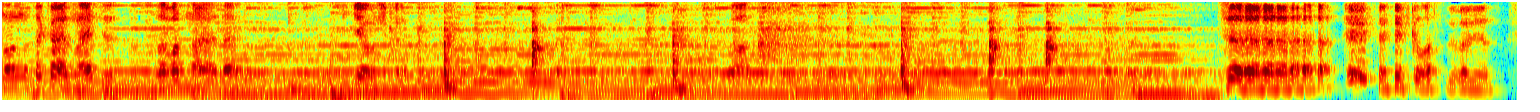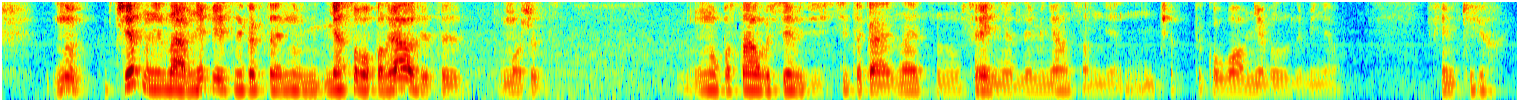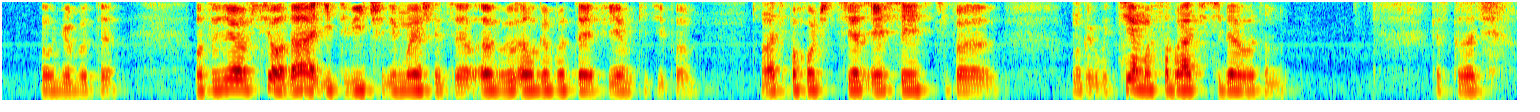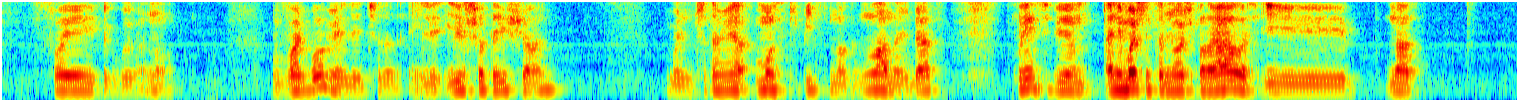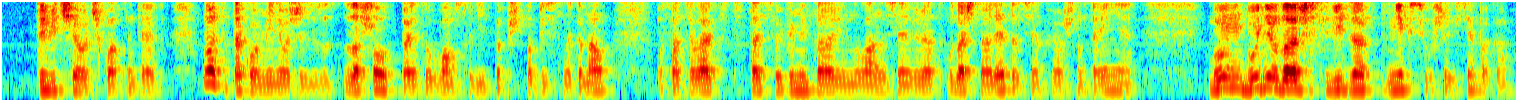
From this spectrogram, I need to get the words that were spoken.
Ну, она такая, знаете, заводная, да? Девушка. Класс. Классный момент. Ну, честно, не знаю, мне песня как-то ну, не особо понравилась. Это, может, ну, поставил бы 7 из 10 такая, знаете, ну, средняя для меня, на самом деле. Ничего такого вау не было для меня. Фемки, ЛГБТ. Вот у нее все, да, и Twitch, и Мэшница, ЛГБТ, фемки, типа. Она, типа, хочет все, э, все эти, типа, ну, как бы, темы собрать в себя в этом, как сказать, своей, как бы, ну, в альбоме или что-то, или, или что-то еще? Блин, что-то меня мозг кипит много. Ну ладно, ребят. В принципе, анимешница мне очень понравилась, и на Твиче очень классный трек. Ну, это такой, мне не очень зашел, поэтому вам судить, подписывайтесь на канал, поставьте лайк, ставьте свой комментарий. Ну ладно, всем, ребят, удачного лета, всем хорошего настроения. Будем, будем дальше следить за Нексюшей. Всем пока.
